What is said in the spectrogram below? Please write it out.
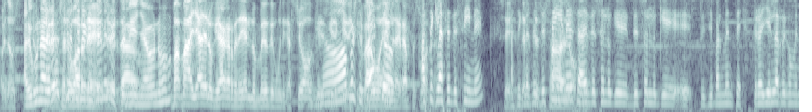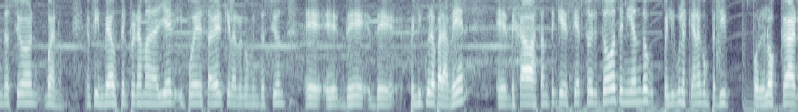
Bueno, ¿Alguna un gracia tiene que René, tener de esta verdad. niña, o no? Más, más allá de lo que haga René en los medios de comunicación, que, no, que, que por discrepamos, supuesto. es una gran persona. Hace clases de cine. Sí, hace de- clases de cine, sabes de eso es lo que, de eso es lo que eh, principalmente. Pero ayer la recomendación, bueno, en fin, vea usted el programa de ayer y puede saber que la recomendación eh, eh, de, de película para ver eh, dejaba bastante que desear, sobre todo teniendo películas que van a competir por el Oscar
